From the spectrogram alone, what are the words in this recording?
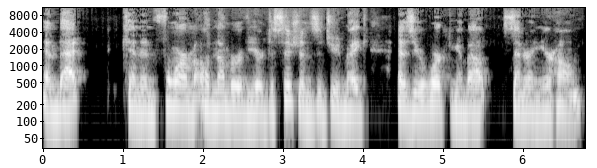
And that can inform a number of your decisions that you make as you're working about centering your home.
